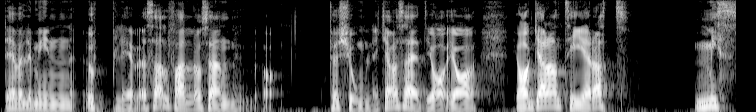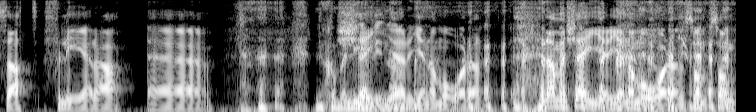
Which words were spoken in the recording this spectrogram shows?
Det är väl min upplevelse i alla fall. Och sen ja, personligen kan jag säga att jag, jag, jag har garanterat missat flera eh, nu kommer tjejer genom åren. Nej, men tjejer genom åren som, som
